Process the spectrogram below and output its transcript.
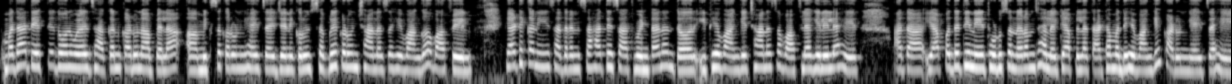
मधात एक ते दोन वेळेस झाकण काढून आपल्याला मिक्स करून घ्यायचं आहे जेणेकरून सगळीकडून छान असं हे वांगं वाफेल. या ठिकाणी साधारण सहा ते सात मिनिटानंतर इथे वांगे छान असं वाफल्या गेलेले आहेत. आता या पद्धतीने थोडंसं नरम झालं की आपल्याला ताटामध्ये हे वांगे काढून घ्यायचं आहे.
